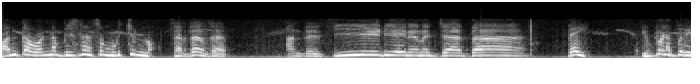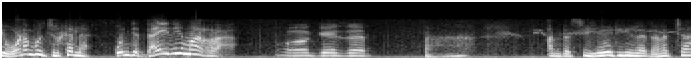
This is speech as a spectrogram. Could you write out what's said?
வந்த உடனே பிசினஸ் முடிச்சிடணும். சரிதான் சார் அந்த சிஐடியை நினைச்சா தான் டேய் இவ்வளவு பெரிய உடம்பு வச்சிருக்கல கொஞ்சம் தைரியமாடுறா ஓகே சார். அந்த சிஐடியில நினைச்சா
